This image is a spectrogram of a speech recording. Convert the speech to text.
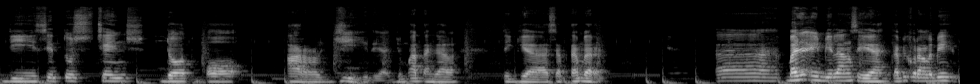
di situs change.org gitu ya, Jumat tanggal 3 September. Uh, banyak yang bilang sih ya, tapi kurang lebih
